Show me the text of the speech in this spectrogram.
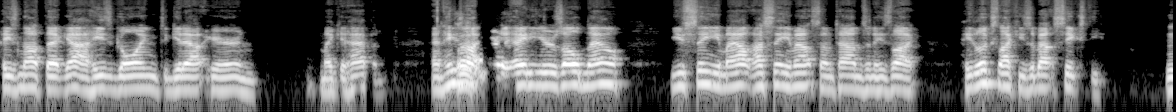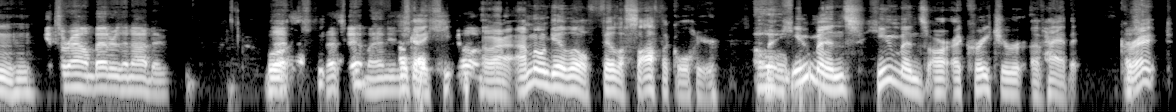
he's not that guy. He's going to get out here and make it happen. And he's Well- like nearly 80 years old now. You see him out. I see him out sometimes and he's like, he looks like he's about 60. hmm Gets around better than I do. Well, that's, that's it, man. You just okay. All right. I'm going to get a little philosophical here. Oh, But humans, humans are a creature of habit. Correct?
